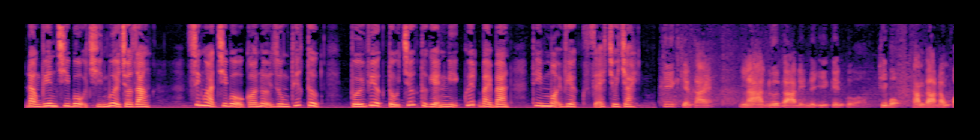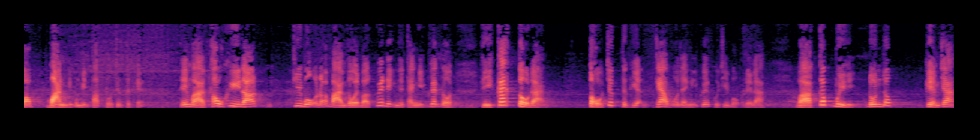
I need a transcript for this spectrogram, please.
đảng viên tri bộ 910 cho rằng, sinh hoạt tri bộ có nội dung thiết thực, với việc tổ chức thực hiện nghị quyết bài bản thì mọi việc sẽ trôi chảy. Khi triển khai là đưa ra để lấy ý kiến của tri bộ tham gia đóng góp bàn những biện pháp tổ chức thực hiện. Thế mà sau khi đã tri bộ đã bàn rồi và quyết định thành nghị quyết rồi thì các tổ đảng tổ chức thực hiện theo vấn đề nghị quyết của tri bộ để làm và cấp ủy đôn đốc kiểm tra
